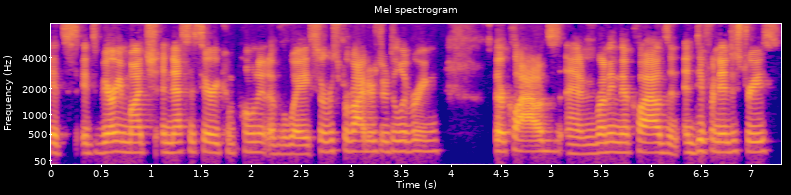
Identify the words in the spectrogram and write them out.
It's it's very much a necessary component of the way service providers are delivering their clouds and running their clouds and, and different industries.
